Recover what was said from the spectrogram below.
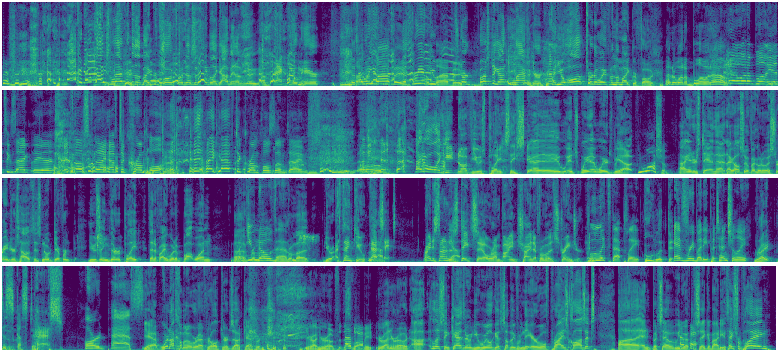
Can you guys laugh into the microphone so it doesn't seem like I'm in a, a vacuum here? The I was three of- laughing. The three of I'm you laughing. start busting out in laughter, and you all turn away from the microphone. I don't want to blow it out. I don't want to blow. Yeah, that's exactly it. It's also that I have to crumple. I have to crumple sometimes. I don't like eating off used plates. They sca- it's weird. It weirds me out. You wash them. I understand that. I also, if I go to a stranger's house, it's no different using their plate than if I would have bought one. Uh, you know a, them. from a. Your, thank you. That's Yeah. it. Right. It's not an Yeah. estate sale where I'm buying china from a stranger. Who licked that plate? Who licked it? Everybody potentially. right. Disgusting. Pass. Hard pass. Yeah, we're not coming over after all. It turns out, Catherine. You're on your own for the swap meet. You're on your own. Uh, listen, Catherine, you will get something from the Airwolf prize closet. Uh, and but sadly, we do have to say goodbye to you. Thanks for playing.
